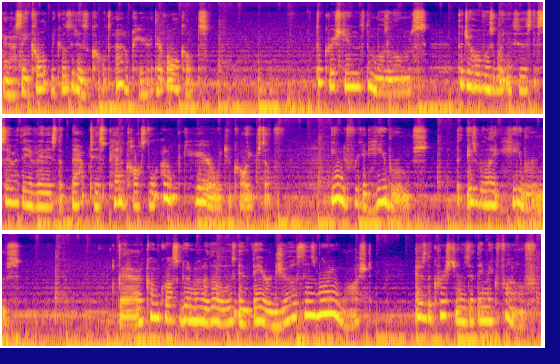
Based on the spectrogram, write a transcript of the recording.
And I say cult because it is a cult. I don't care. They're all cults. The Christians, the Muslims, the Jehovah's Witnesses, the Seventh day Adventists, the Baptist, Pentecostal, I don't care what you call yourself. Even the freaking Hebrews, the Israelite Hebrews. That I've come across a good amount of those, and they are just as brainwashed as the Christians that they make fun of.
